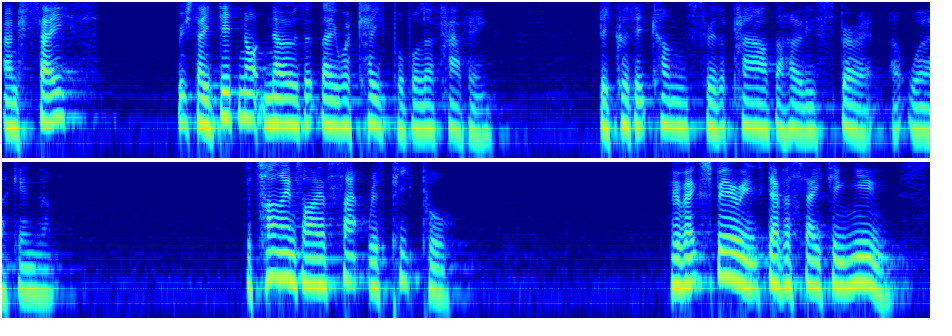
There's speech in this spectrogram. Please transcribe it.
and faith, which they did not know that they were capable of having because it comes through the power of the Holy Spirit at work in them. The times I have sat with people who have experienced devastating news,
